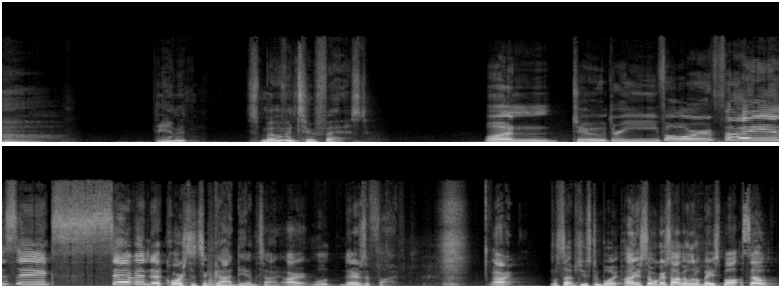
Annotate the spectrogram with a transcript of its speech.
oh, damn it. It's moving too fast. One, two, three, four, five, six, seven. Of course, it's a goddamn tie. All right, well, there's a five. All right, what's up, Houston boy? All right, so we're gonna talk a little baseball. So,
